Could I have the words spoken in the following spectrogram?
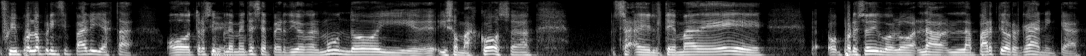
fui por lo principal y ya está. Otro simplemente se perdió en el mundo y eh, hizo más cosas. O sea, el tema de, por eso digo, la, la parte orgánica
